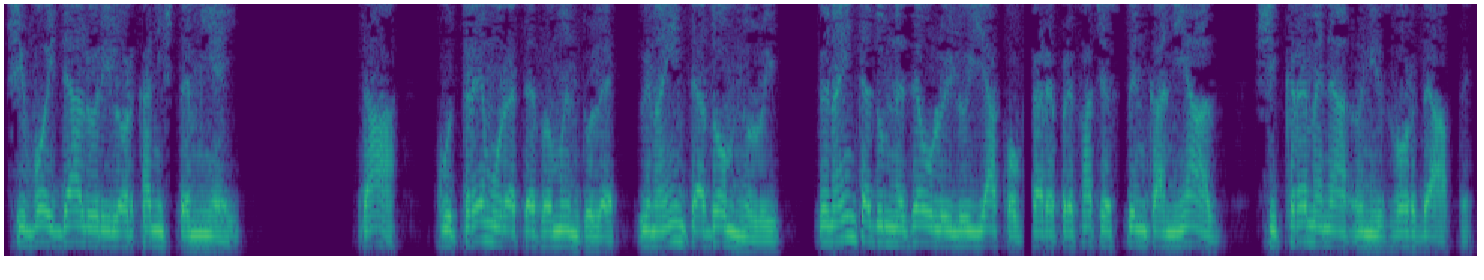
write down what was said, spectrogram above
și voi dealurilor ca niște miei? Da, cu tremură-te, pământule, înaintea Domnului, înaintea Dumnezeului lui Iacov, care preface stânca în iaz și cremenea în izvor de ape.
